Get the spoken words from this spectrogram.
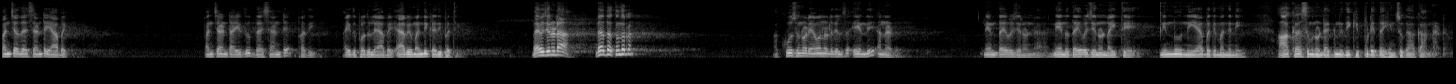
పంచదశ అంటే యాభై. పంచ అంటే ఐదు దశ అంటే పది. ఐదు పదులు యాభై. యాభై మందికి అధిపతి. దైవజనుడా దా తొందర ఆ కూసునోడు ఏమన్నాడు తెలుసా? ఏంది? అన్నాడు. నేను దైవజనున్నా నేను దైవజనుడిని అయితే నిన్ను నీ యాభై మందిని ఆకాశం నుండి అగ్ని దిగి ఇప్పుడే దహించుగాక అన్నాడు.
